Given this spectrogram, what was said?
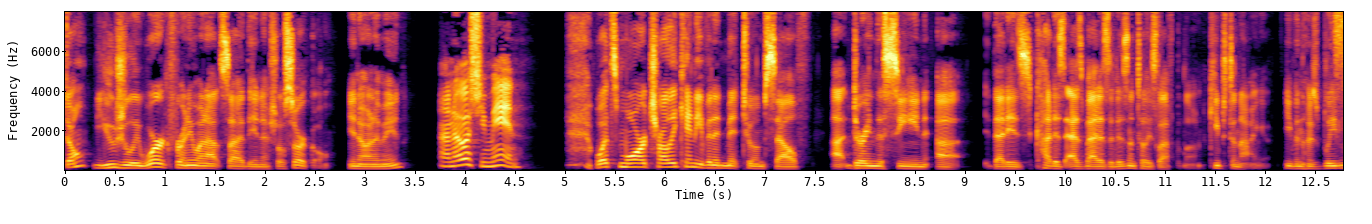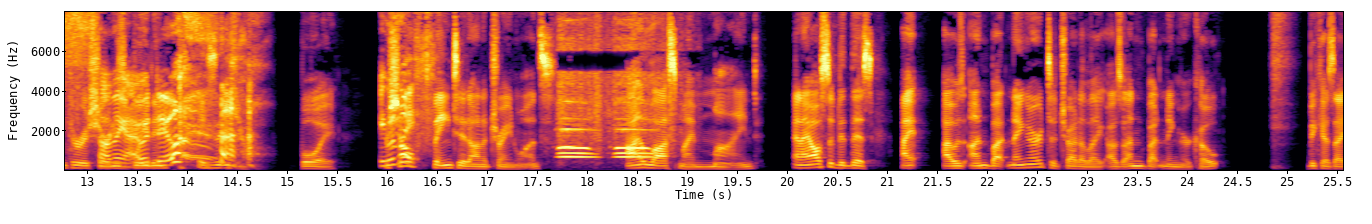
don't usually work for anyone outside the initial circle. You know what I mean? I know what you mean. What's more, Charlie can't even admit to himself uh, during the scene uh, that his cut is as bad as it is until he's left alone. Keeps denying it, even though he's bleeding through his shirt. Something he's I would bleeding. like, oh, boy, It Michelle like, fainted on a train once. I lost my mind, and I also did this. I I was unbuttoning her to try to like I was unbuttoning her coat because I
